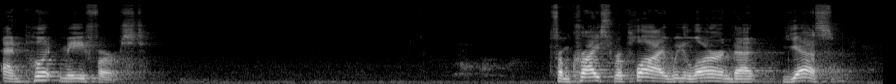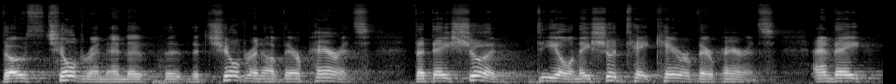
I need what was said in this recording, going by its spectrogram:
and put me first. From Christ's reply, we learn that yes, those children and the, the, the children of their parents that they should deal and they should take care of their parents. And they,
